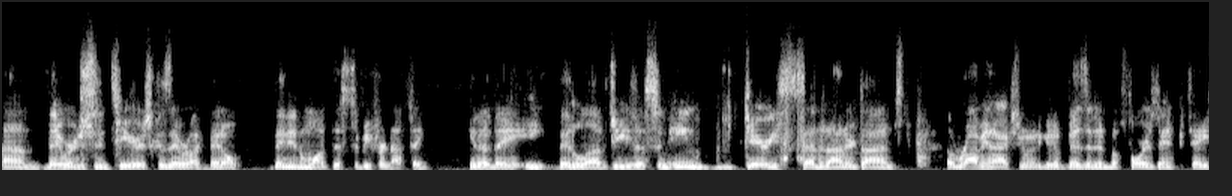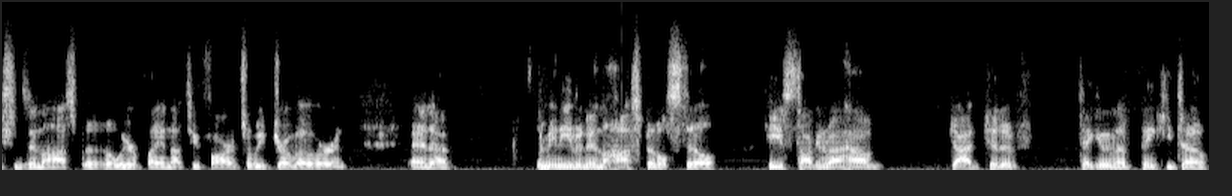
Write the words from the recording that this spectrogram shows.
um, they were just in tears because they were like they don't they didn't want this to be for nothing. You know, they he, they love Jesus, and he Gary said it a hundred times. Uh, Robby and I actually went to go visit him before his amputations in the hospital. We were playing not too far, and so we drove over, and and uh, I mean, even in the hospital, still he's talking about how God could have taken a pinky toe,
